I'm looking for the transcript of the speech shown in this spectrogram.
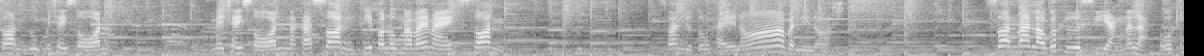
ซ่อนลูกไม่ใช่ซ้อน ไม่ใช่ซ้อนนะคะ ซ่อนทิปเอาลงมาไว้ไหม ซ่อน ซ่อนอยู่ตรงไขเนาะบันนี้เนาะซ่อนบ้านเราก็คือเสียงนั่นแหละโอเค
